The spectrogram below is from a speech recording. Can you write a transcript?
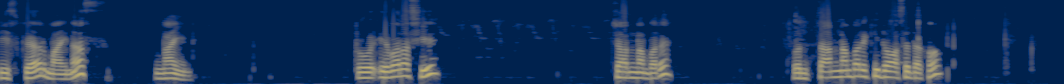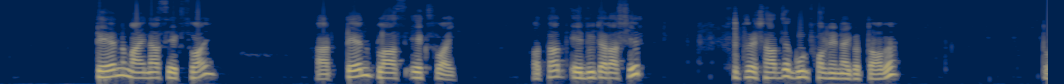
T square minus nine তো এবার আসি চার নাম্বারে। তো চার নাম্বারে কি দেওয়া আছে দেখো? টেন মাইনাস এক্স ওয়াই আর টেন প্লাস এক্স ওয়াই অর্থাৎ এই দুইটা রাশির সূত্রের সাহায্যে গুণফল নির্ণয় করতে হবে। তো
